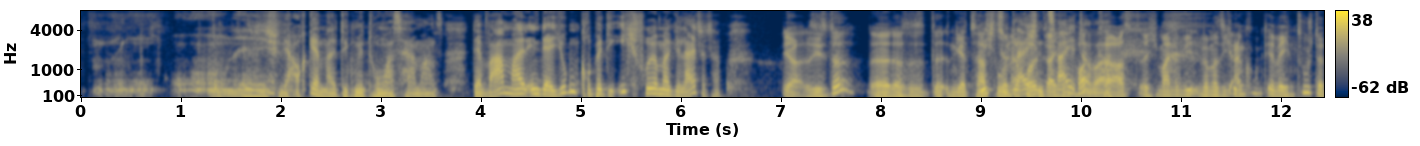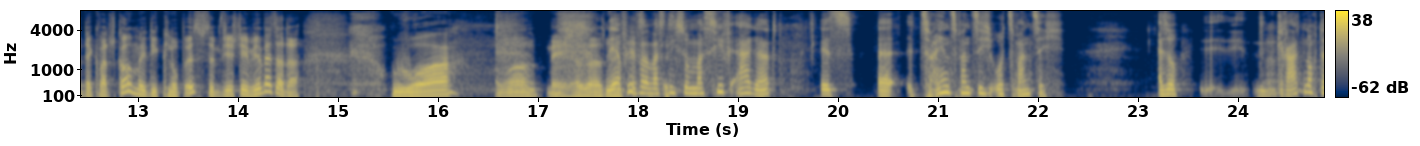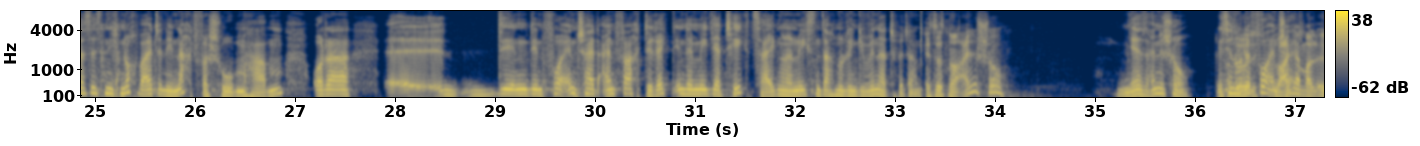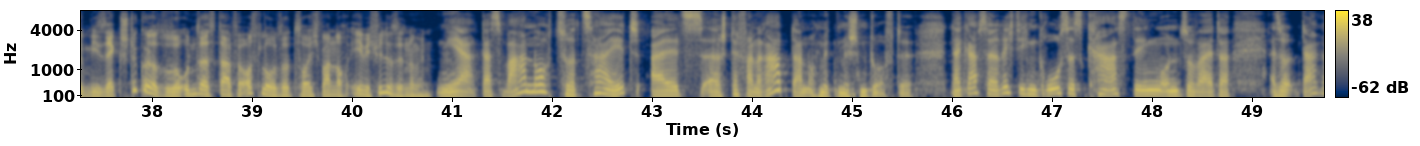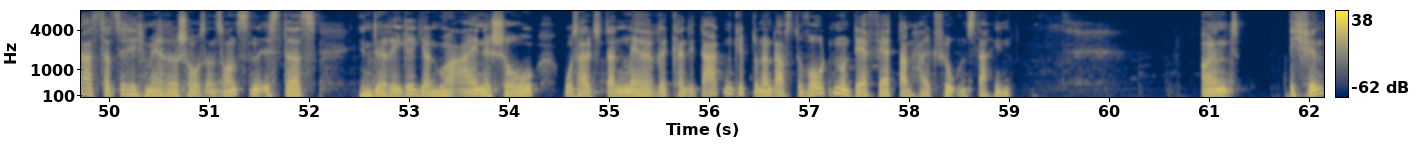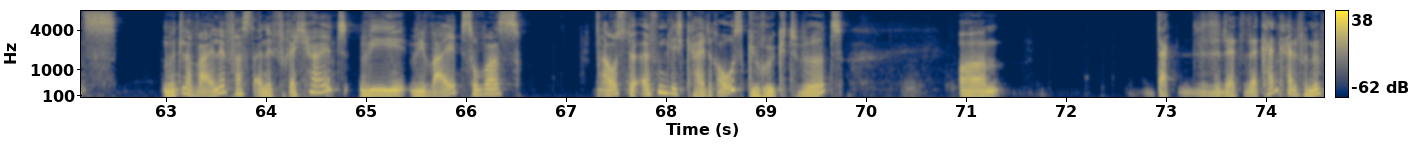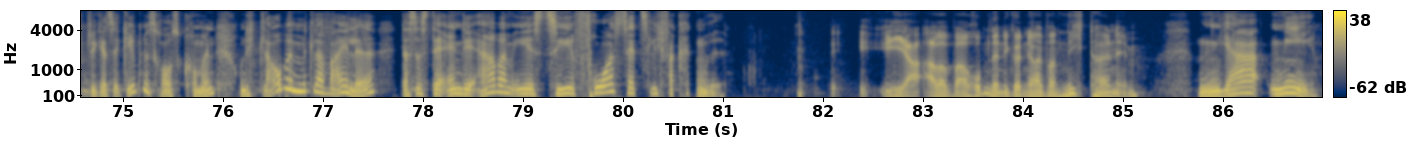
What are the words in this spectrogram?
ich wäre auch gerne mal dick mit Thomas Hermanns. Der war mal in der Jugendgruppe, die ich früher mal geleitet habe. Ja, siehst du? Äh, das ist, jetzt hast Nicht du einen erfolgreichen Zeit, Podcast. ich meine, wie, wenn man sich anguckt, in welchem Zustand der Quatsch Comedy Club ist, sind wir, stehen wir besser da. Boah. Boah. Nee, also, nee, auf jeden Fall, was mich so massiv ärgert, ist äh, 22.20 Uhr also äh, gerade noch, dass sie es nicht noch weiter in die Nacht verschoben haben oder äh, den, den Vorentscheid einfach direkt in der Mediathek zeigen und am nächsten Tag nur den Gewinner twittern. Ist das nur eine Show? Ja, ist eine Show. Ist also, ja nur der Vorentscheid. Es waren ja mal irgendwie sechs Stück oder so. so unser Star für Oslo so Zeug waren noch ewig viele Sendungen. Ja, das war noch zur Zeit, als äh, Stefan Raab da noch mitmischen durfte. Da gab es ja richtig ein großes Casting und so weiter. Also da gab es tatsächlich mehrere Shows. Ansonsten ist das in der Regel ja nur eine Show, wo es halt dann mehrere Kandidaten gibt und dann darfst du voten und der fährt dann halt für uns dahin. Und ich finde es mittlerweile fast eine Frechheit, wie, wie weit sowas aus der Öffentlichkeit rausgerückt wird. Ähm, da, da, da kann kein vernünftiges Ergebnis rauskommen. Und ich glaube mittlerweile, dass es der NDR beim ESC vorsätzlich verkacken will. Ja, aber warum denn? Die könnten ja einfach nicht teilnehmen. Ja, nee.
